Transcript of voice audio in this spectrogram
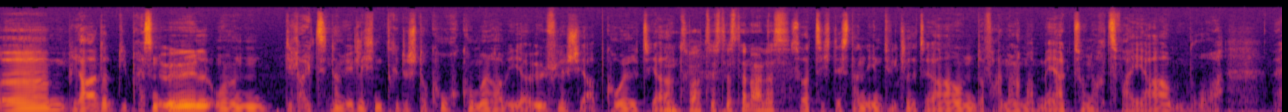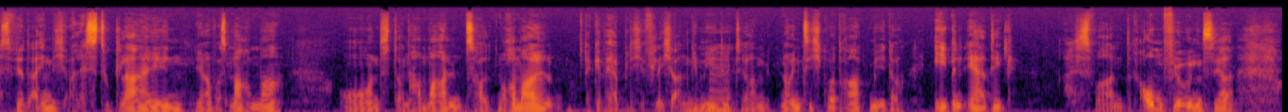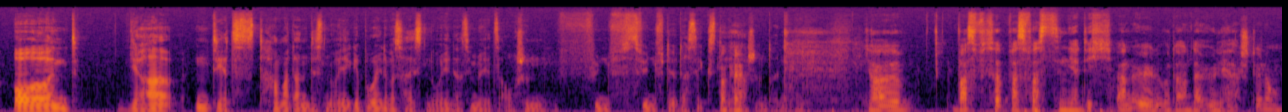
Ähm, ja, die pressen Öl und die Leute sind dann wirklich im dritten Stock hochgekommen, haben ihr Ölfläschchen abgeholt, ja. Und so hat sich das dann alles. So hat sich das dann entwickelt, ja. Und auf einmal haben wir gemerkt, so nach zwei Jahren, boah, es wird eigentlich alles zu klein, ja, was machen wir? Und dann haben wir halt, halt noch einmal eine gewerbliche Fläche angemietet, ja, mit 90 Quadratmeter, ebenerdig. Es war ein Traum für uns, ja. Und ja, und jetzt haben wir dann das neue Gebäude, was heißt neu, da sind wir jetzt auch schon fünf, das fünfte oder sechste Okay. Jahr schon drin. Ja, äh, was, was fasziniert dich an Öl oder an der Ölherstellung?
